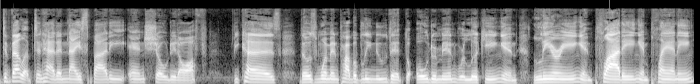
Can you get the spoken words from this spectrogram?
developed and had a nice body and showed it off because those women probably knew that the older men were looking and leering and plotting and planning.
